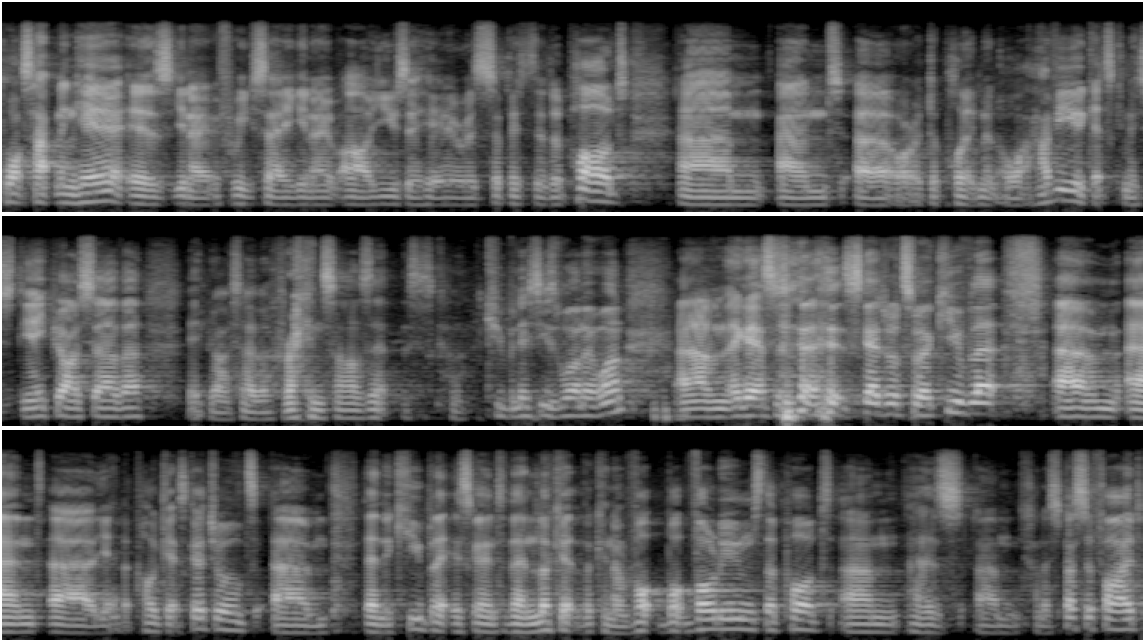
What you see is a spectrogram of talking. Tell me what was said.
what's happening here is, you know, if we say, you know, our user here has submitted a pod um, and uh, or a deployment or what have you, it gets committed to the API server. The API server reconciles it. This is kind of Kubernetes 101. Um, it gets scheduled to a kubelet, um, and uh, yeah, the pod gets scheduled. Um, then the kubelet is going to then look at the kind of vo what volumes the pod um, has um, kind of specified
